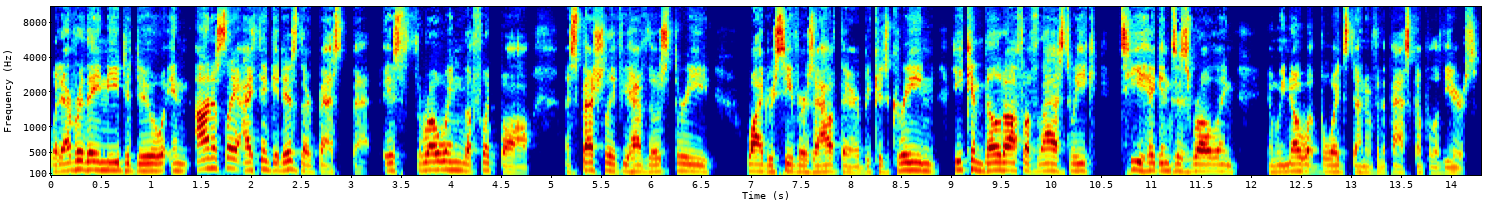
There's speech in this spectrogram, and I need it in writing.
whatever they need to do, and honestly, I think it is their best bet, is throwing the football, especially if you have those three wide receivers out there because Green, he can build off of last week. Tee Higgins is rolling, and we know what Boyd's done over the past couple of years.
